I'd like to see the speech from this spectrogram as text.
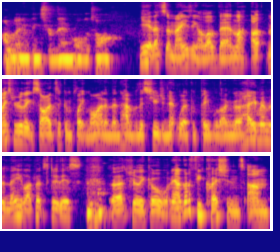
I'm learning things from them all the time. Yeah, that's amazing. I love that, and like, uh, it makes me really excited to complete mine, and then have this huge network of people that I can go, "Hey, remember me? Like, let's do this." so that's really cool. Now, I've got a few questions. Um,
